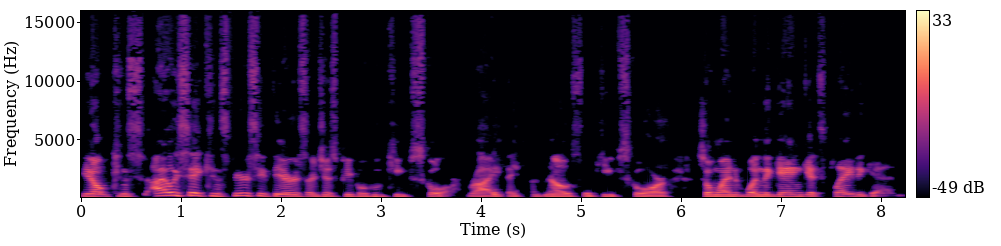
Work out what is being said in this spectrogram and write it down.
you know, cons- I always say conspiracy theorists are just people who keep score, right? they keep notes, they keep score. So when when the game gets played again,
